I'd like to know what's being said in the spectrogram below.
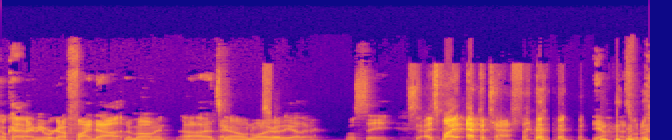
Okay, I mean, we're gonna find out in a moment. Uh, it's going one way or the other. We'll see. It's- It's my epitaph. Yeah, that's what it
